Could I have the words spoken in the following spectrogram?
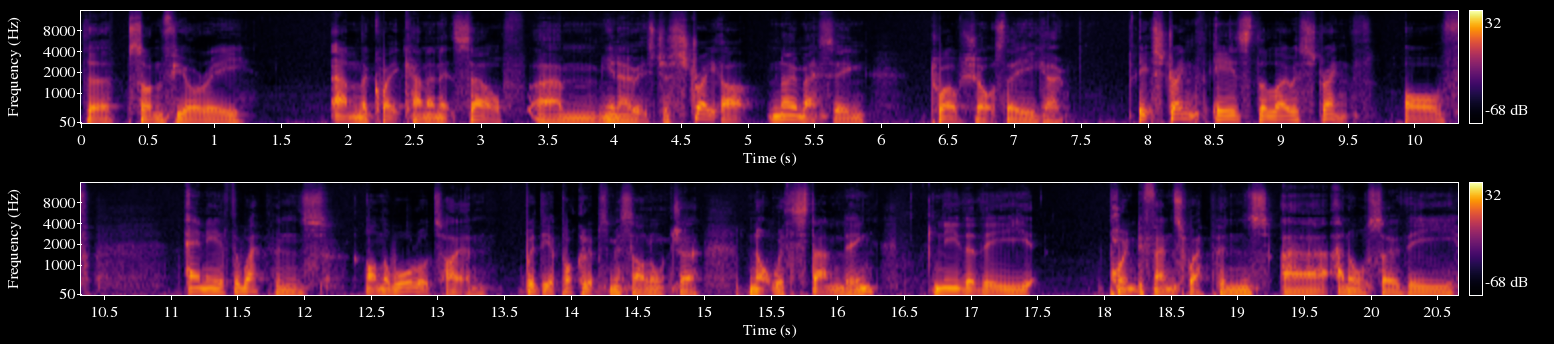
the Sun Fury, and the Quake cannon itself. Um, you know, it's just straight up, no messing, 12 shots, there you go. Its strength is the lowest strength of any of the weapons on the Warlord Titan, with the Apocalypse missile launcher notwithstanding, neither the point defense weapons uh, and also the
